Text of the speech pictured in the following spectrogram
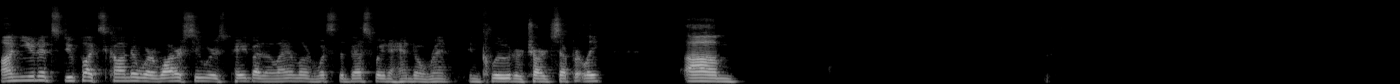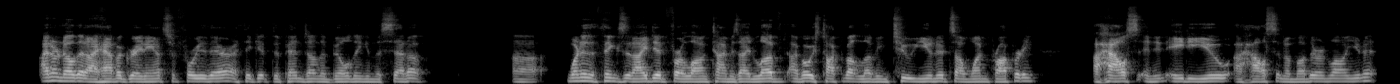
On units, duplex condo where water sewer is paid by the landlord, what's the best way to handle rent? Include or charge separately? Um, I don't know that I have a great answer for you there. I think it depends on the building and the setup. Uh, one of the things that I did for a long time is I loved, I've always talked about loving two units on one property a house and an ADU, a house and a mother in law unit.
